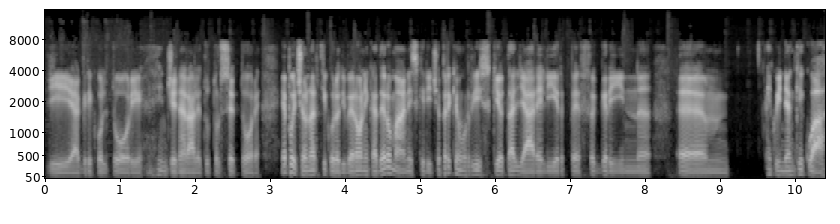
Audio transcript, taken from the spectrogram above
gli agricoltori in generale, tutto il settore. E poi c'è un articolo di Veronica De Romanis che dice perché è un rischio tagliare l'IRPEF green. ehm, e quindi anche qua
